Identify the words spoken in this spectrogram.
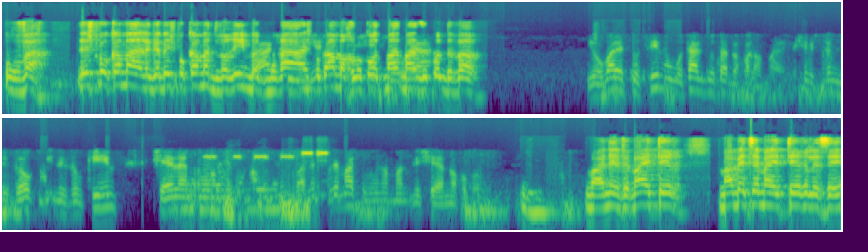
עורבה. יש פה כמה, לגבי, יש פה כמה דברים בגמרא, יש פה כמה מחלוקות, מה זה כל דבר. יורבה לסוסים ומוטל דמותה בכל המועד. אנשים צריכים לזוקים שאין להם משהו שינוחו בו. מעניין, ומה ההיתר, מה בעצם ההיתר לזה?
